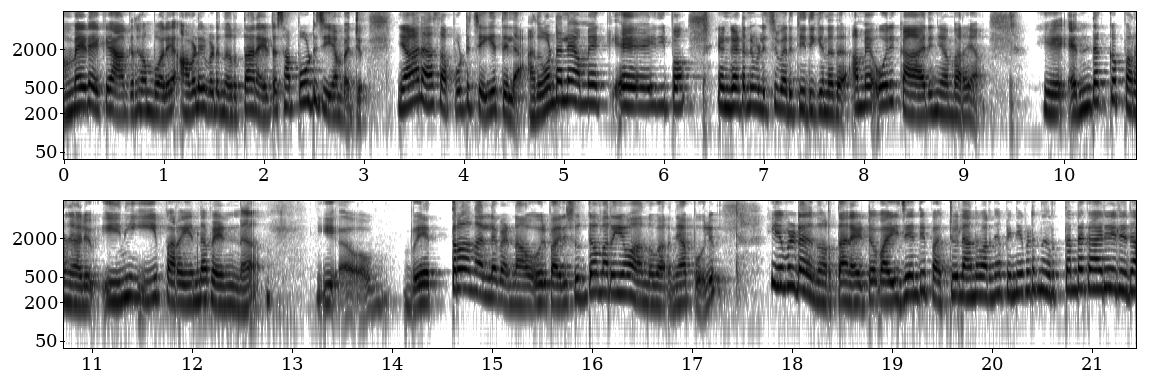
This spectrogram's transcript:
അമ്മയുടെയൊക്കെ ആഗ്രഹം പോലെ അവളെ ഇവിടെ നിർത്താനായിട്ട് സപ്പോർട്ട് ചെയ്യാൻ പറ്റും. ഞാൻ ആ സപ്പോർട്ട് ചെയ്യത്തില്ല. അതുകൊണ്ടല്ലേ അമ്മയെ ഏഹ്, ഇപ്പം ഗംഗേട്ടനെ വിളിച്ച് വരുത്തിയിരിക്കുന്നത്? അമ്മ ഒരു കാര്യം ഞാൻ പറയാം. എന്തൊക്കെ പറഞ്ഞാലും ഇനി ഈ പറയുന്ന പെണ്ണ് എത്ര നല്ല പെണ്ണാവും ഒരു പരിശുദ്ധമറിയുമാണെന്ന് പറഞ്ഞാൽ പോലും ഇവിടെ നിർത്താനായിട്ട് വൈജയന്തി പറ്റൂല എന്ന് പറഞ്ഞാൽ പിന്നെ ഇവിടെ നിർത്തേണ്ട കാര്യമില്ല. ഇത്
